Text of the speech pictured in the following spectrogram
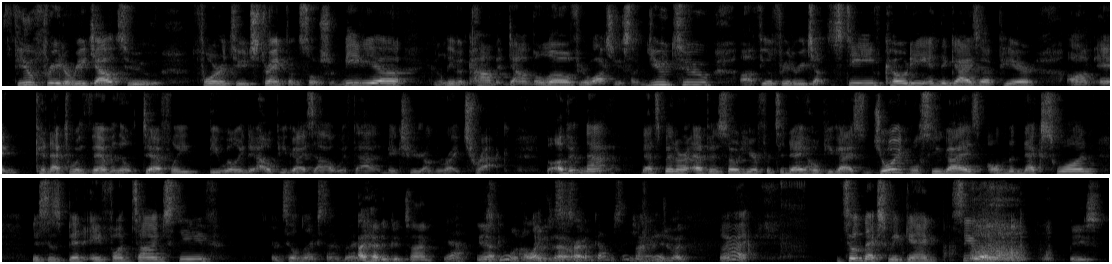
feel free to reach out to Fortitude Strength on social media. You can leave a comment down below if you're watching this on YouTube. Uh, feel free to reach out to Steve, Cody, and the guys up here um, and connect with them, and they'll definitely be willing to help you guys out with that and make sure you're on the right track. But other than that, that's been our episode here for today. Hope you guys enjoyed. We'll see you guys on the next one. This has been a fun time, Steve. Until next time, right? I had a good time. yeah, Yeah. good one. I like It this. was a alright. fun conversation. I enjoyed. All right. Until next week, gang. See you later. Peace.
